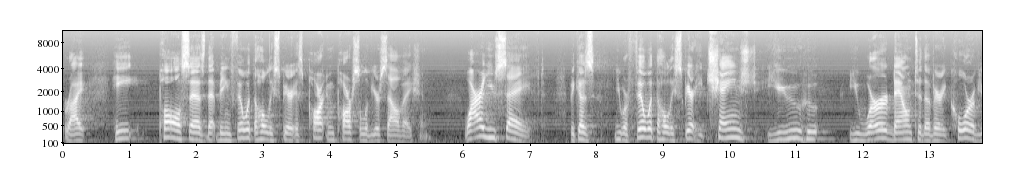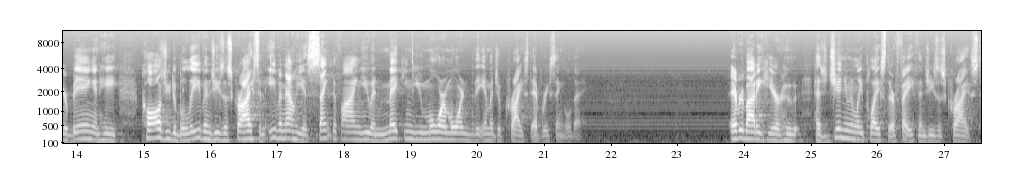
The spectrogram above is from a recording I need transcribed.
right? He Paul says that being filled with the Holy Spirit is part and parcel of your salvation. Why are you saved? Because you were filled with the Holy Spirit. He changed you who you were down to the very core of your being and he calls you to believe in Jesus Christ and even now he is sanctifying you and making you more and more into the image of Christ every single day. Everybody here who has genuinely placed their faith in Jesus Christ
